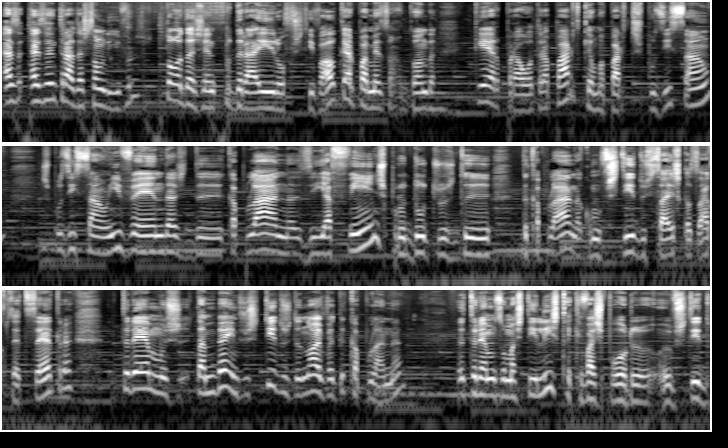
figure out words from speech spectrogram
As, as, entradas são livres, toda a gente poderá ir ao festival, quer para a mesa redonda, quer para a outra parte, que é uma parte de exposição, exposição e vendas de capulanas e afins, produtos de, de capulana, como vestidos, saias, casacos, etc. Teremos também vestidos de noiva de capulana, teremos uma estilista que vai expor o vestido,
